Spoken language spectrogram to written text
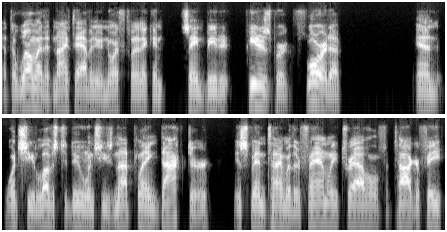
at the WellMed at 9th Avenue North Clinic in St. Petersburg, Florida. And what she loves to do when she's not playing doctor is spend time with her family, travel, photography.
